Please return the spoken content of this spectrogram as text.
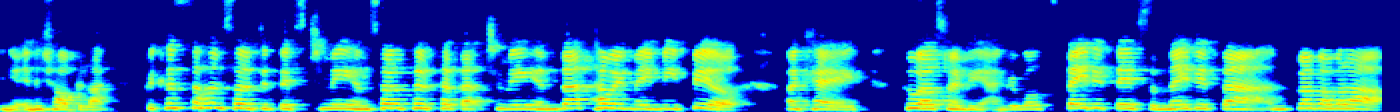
And your inner child be like, because so and so did this to me and so and so said that to me and that's how it made me feel. Okay, who else made me angry? Well, they did this and they did that and blah blah blah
